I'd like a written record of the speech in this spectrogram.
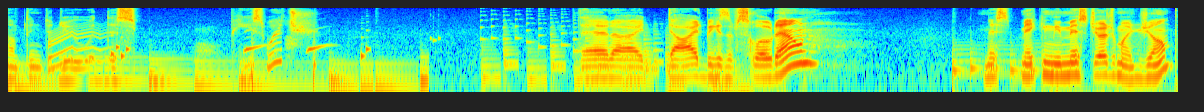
something to do with this P-switch? That I died because of slowdown? Making me misjudge my jump?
